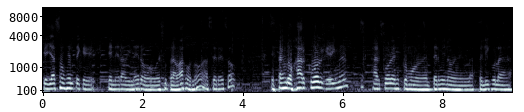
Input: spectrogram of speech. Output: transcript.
que ya son gente que genera dinero o es su trabajo, ¿no? Hacer eso. Están los hardcore gamers. Hardcore es como el término en las películas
